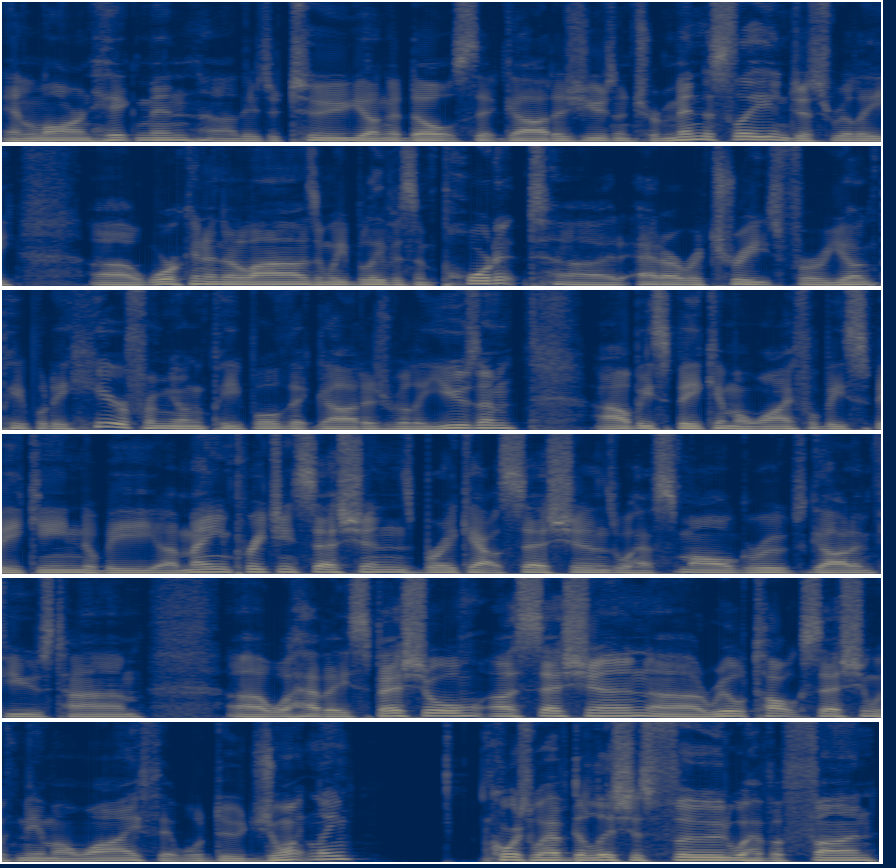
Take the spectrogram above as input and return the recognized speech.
and Lauren Hickman. Uh, these are two young adults that God is using tremendously and just really uh, working working in their lives, and we believe it's important uh, at our retreats for young people to hear from young people that God is really using. I'll be speaking, my wife will be speaking. There'll be uh, main preaching sessions, breakout sessions. We'll have small groups, God infused time. Uh, we'll have a special uh, session, uh, real talk session with me and my wife that we'll do jointly. Of course, we'll have delicious food. We'll have a fun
